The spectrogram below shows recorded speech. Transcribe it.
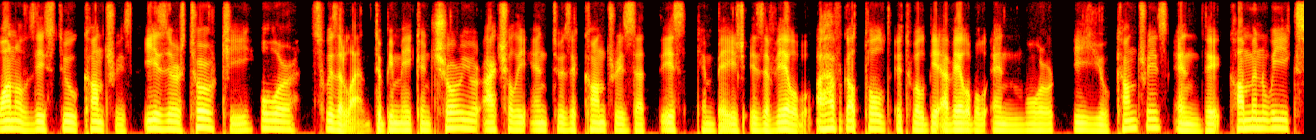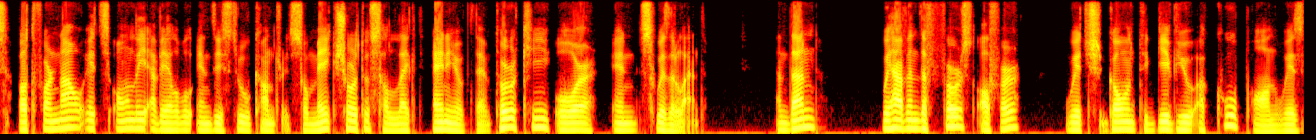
one of these two countries, either Turkey or Switzerland, to be making sure you're actually into the countries that this campaign is available. I have got told it will be available in more EU countries in the coming weeks, but for now it's only available in these two countries. So make sure to select any of them, Turkey or in Switzerland. And then we have in the first offer, which going to give you a coupon with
